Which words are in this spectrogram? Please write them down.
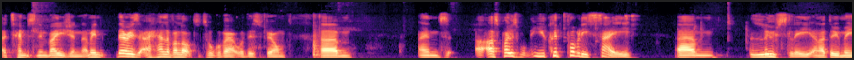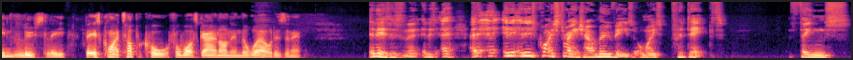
attempts an invasion. I mean, there is a hell of a lot to talk about with this film. Um, and I I suppose you could probably say, um, loosely, and I do mean loosely, that it's quite topical for what's going on in the world, isn't it? It is, isn't it? It is. It, it, it is quite strange how movies almost predict things.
